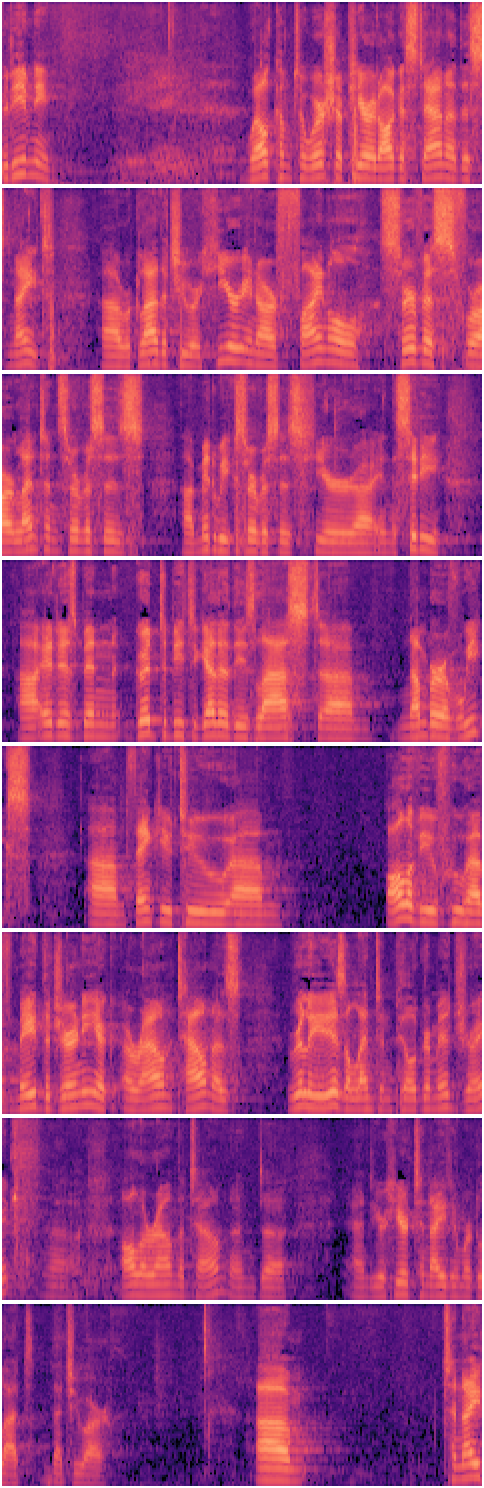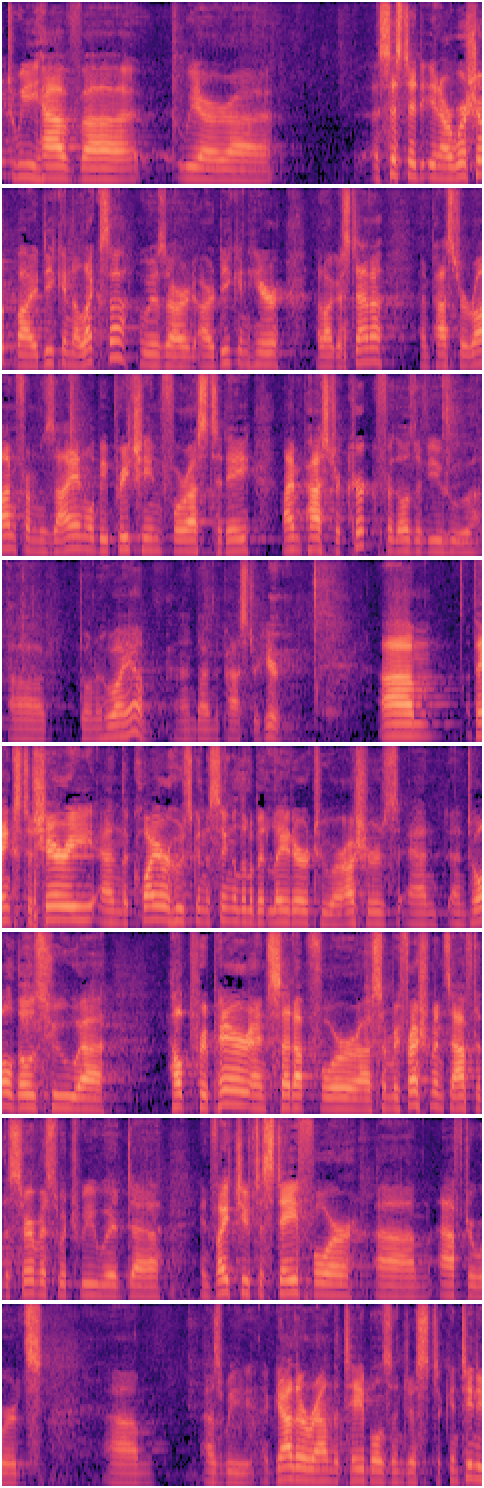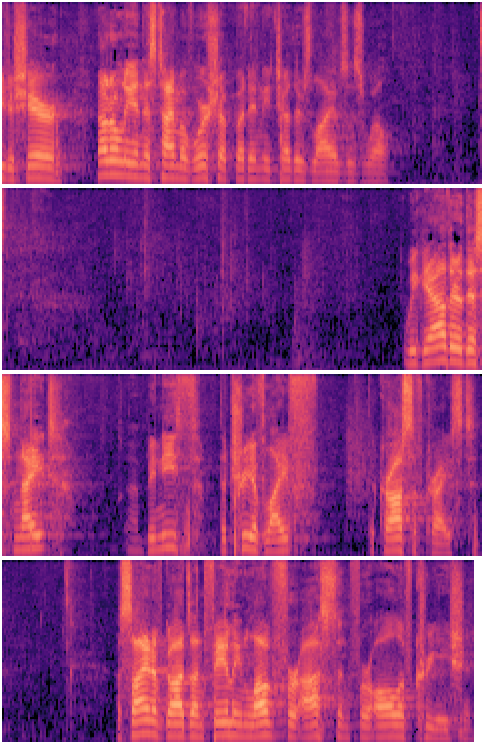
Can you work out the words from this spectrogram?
Good evening. Welcome to worship here at Augustana this night. Uh, we're glad that you are here in our final service for our Lenten services, uh, midweek services here uh, in the city. Uh, it has been good to be together these last um, number of weeks. Um, thank you to um, all of you who have made the journey around town, as really it is a Lenten pilgrimage, right? All around the town, and uh, and you're here tonight, and we're glad that you are. Um, tonight we have uh, we are uh, assisted in our worship by Deacon Alexa, who is our, our deacon here at Augustana, and Pastor Ron from Zion will be preaching for us today. I'm Pastor Kirk, for those of you who uh, don't know who I am, and I'm the pastor here. Um, thanks to Cherie and the choir who's going to sing a little bit later, to our ushers, and, and to all those who uh, helped prepare and set up for uh, some refreshments after the service, which we would uh, invite you to stay for um, afterwards um, as we gather around the tables and just continue to share, not only in this time of worship, but in each other's lives as well. We gather this night Uh, beneath the tree of life, the cross of Christ, a sign of God's unfailing love for us and for all of creation.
